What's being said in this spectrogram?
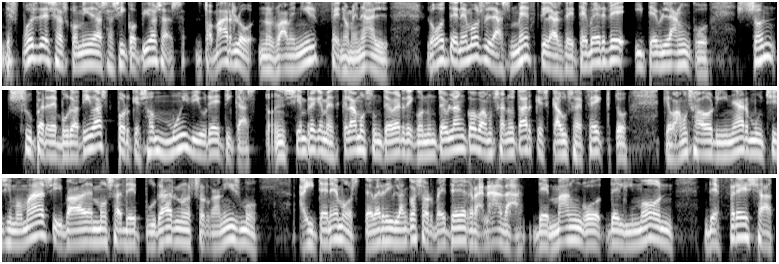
después de esas comidas así copiosas, tomarlo nos va a venir fenomenal. Luego tenemos las mezclas de té verde y té blanco. Son súper depurativas porque son muy diuréticas. Siempre que mezclamos un té verde con un té blanco, vamos a notar que es causa efecto, que vamos a orinar muchísimo más y vamos a depurar nuestro organismo. Ahí tenemos té verde y blanco sorbete de granada, de mango, de limón, de fresa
